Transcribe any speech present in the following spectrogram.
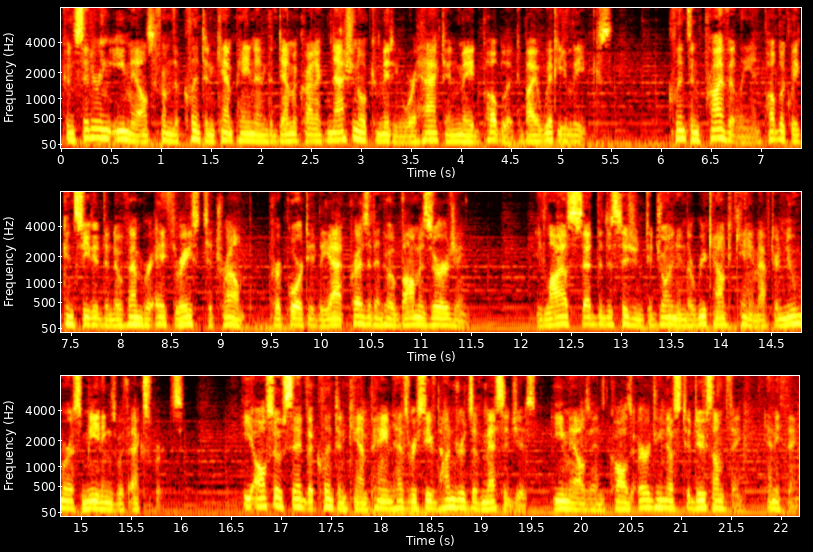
considering emails from the Clinton campaign and the Democratic National Committee were hacked and made public by WikiLeaks. Clinton privately and publicly conceded the November 8 race to Trump, purportedly at President Obama's urging. Elias said the decision to join in the recount came after numerous meetings with experts. He also said the Clinton campaign has received hundreds of messages, emails and calls urging us to do something, anything,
